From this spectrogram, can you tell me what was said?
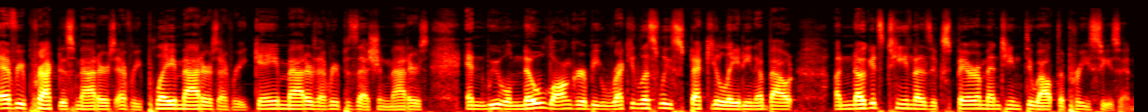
every practice matters, every play matters, every game matters, every possession matters, and we will no longer be recklessly speculating about a Nuggets team that is experimenting throughout the preseason.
